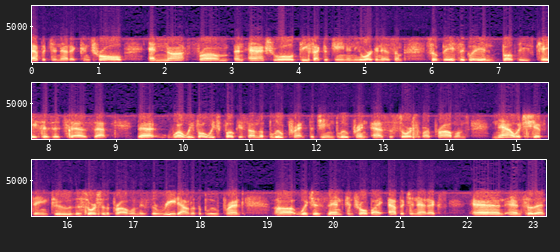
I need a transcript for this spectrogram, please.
epigenetic control and not from an actual defective gene in the organism. So basically, in both these cases, it says that that while we've always focused on the blueprint, the gene blueprint, as the source of our problems, now it's shifting to the source of the problem is the readout of the blueprint, uh, which is then controlled by epigenetics. And and so then,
